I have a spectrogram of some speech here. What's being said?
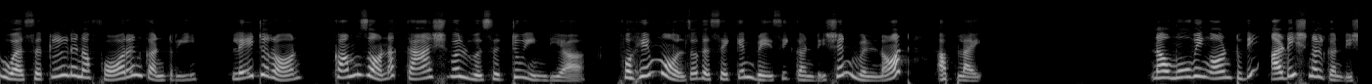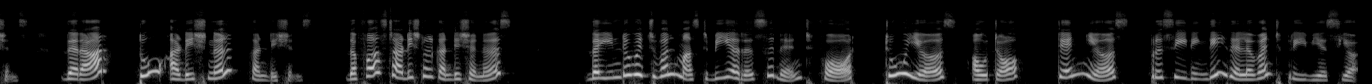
who has settled in a foreign country later on comes on a casual visit to India. For him also the second basic condition will not apply. Now moving on to the additional conditions. There are two additional conditions. The first additional condition is the individual must be a resident for 2 years out of 10 years preceding the relevant previous year.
